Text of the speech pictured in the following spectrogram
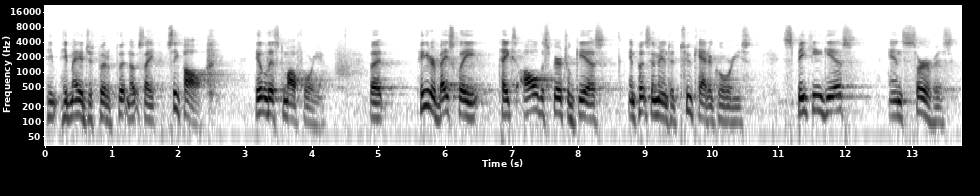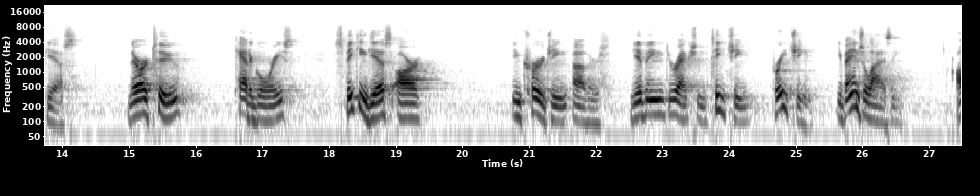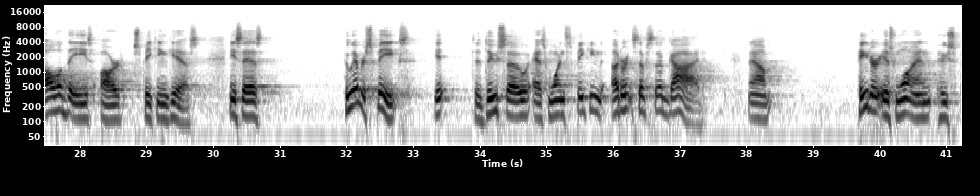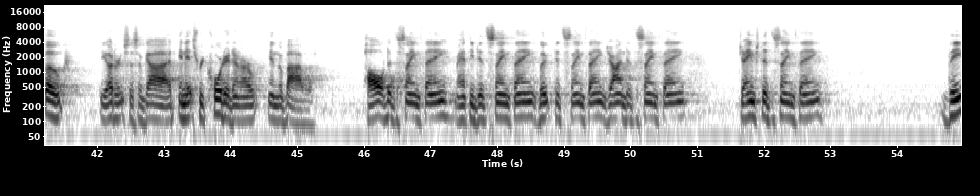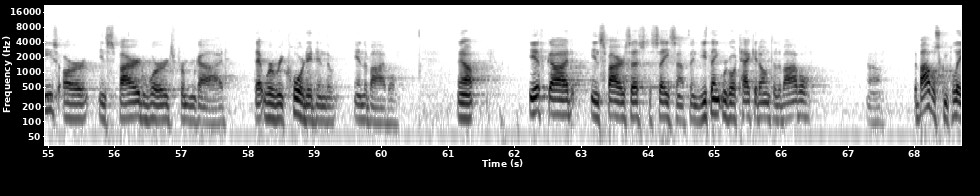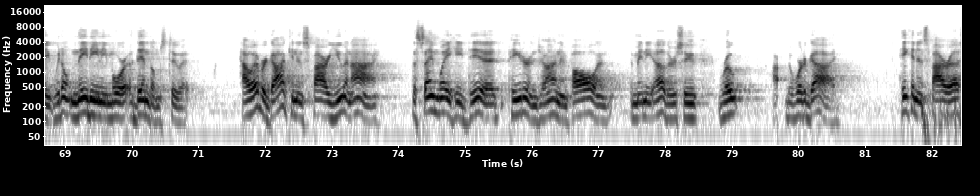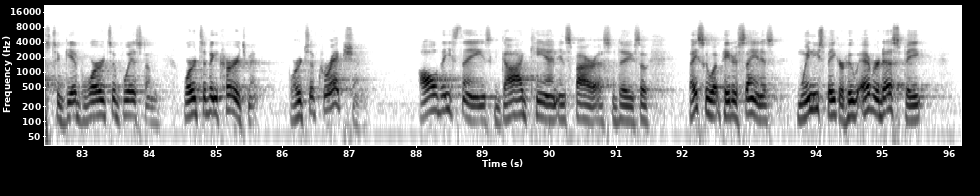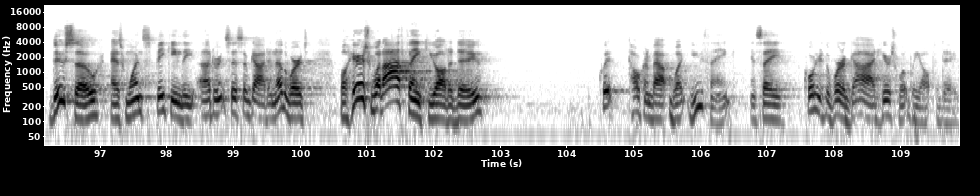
he, he may have just put a footnote say, see Paul. He'll list them all for you. But Peter basically takes all the spiritual gifts and puts them into two categories speaking gifts and service gifts. There are two categories. Speaking gifts are encouraging others, giving direction, teaching, preaching, evangelizing. All of these are speaking gifts. He says, Whoever speaks, it to do so as one speaking the utterance of God. Now, Peter is one who spoke the utterances of God, and it's recorded in, our, in the Bible. Paul did the same thing. Matthew did the same thing. Luke did the same thing. John did the same thing. James did the same thing. These are inspired words from God that were recorded in the, in the Bible. Now, if God inspires us to say something, you think we're going to tack it onto the Bible? No. The Bible's complete. We don't need any more addendums to it. However, God can inspire you and I the same way He did Peter and John and Paul and the many others who wrote uh, the Word of God. He can inspire us to give words of wisdom words of encouragement, words of correction. All these things God can inspire us to do. So basically, what Peter's saying is when you speak, or whoever does speak, do so as one speaking the utterances of God. In other words, well, here's what I think you ought to do. Quit talking about what you think and say, according to the Word of God, here's what we ought to do.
